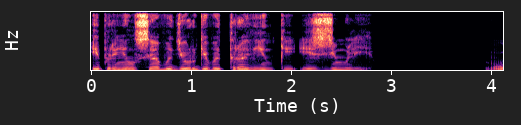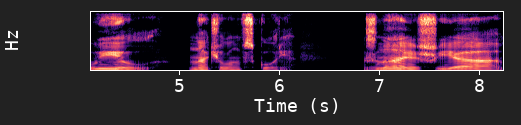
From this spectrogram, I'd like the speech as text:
и принялся выдергивать травинки из земли. «Уилл», — начал он вскоре, — «знаешь, я...»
